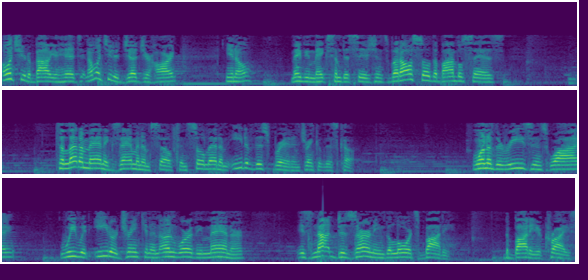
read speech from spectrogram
I want you to bow your heads and I want you to judge your heart, you know, maybe make some decisions. But also, the Bible says to let a man examine himself, and so let him eat of this bread and drink of this cup. One of the reasons why we would eat or drink in an unworthy manner is not discerning the Lord's body, the body of Christ,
